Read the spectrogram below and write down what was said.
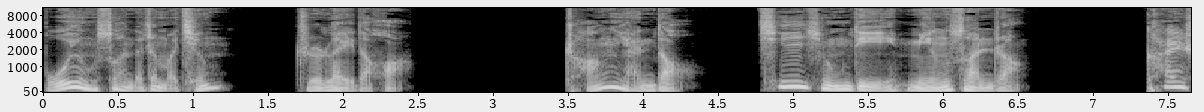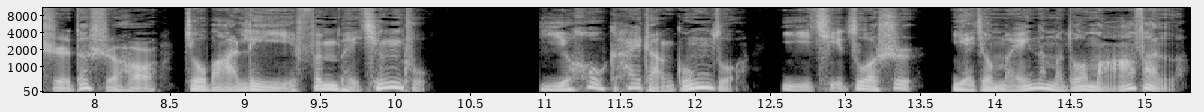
不用算得这么清，之类的话。常言道：“亲兄弟明算账。”开始的时候就把利益分配清楚，以后开展工作、一起做事也就没那么多麻烦了。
